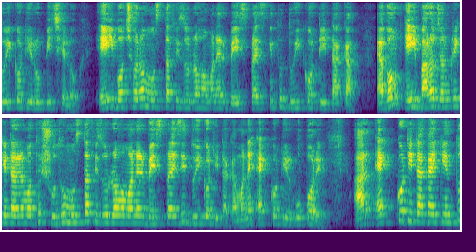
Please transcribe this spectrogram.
দুই কোটি রুপি ছিল। এই বছরও মুস্তাফিজুর রহমানের বেস প্রাইস কিন্তু দুই কোটি টাকা। এবং এই বারো জন ক্রিকেটারের মধ্যে শুধু মুস্তাফিজুর রহমানের বেস প্রাইজই দুই কোটি টাকা মানে এক কোটির উপরে। আর এক কোটি টাকায় কিন্তু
